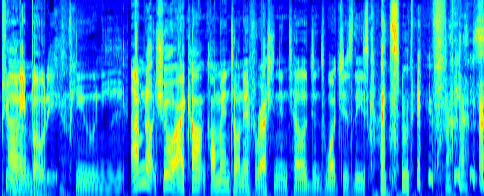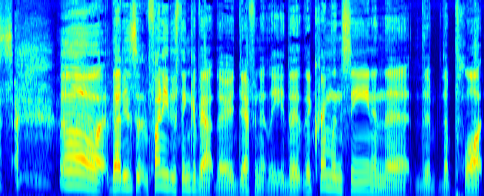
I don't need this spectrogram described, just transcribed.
Puny Um, Bodhi. Puny. I'm not sure. I can't comment on if Russian intelligence watches these kinds of movies. oh, that is funny to think about, though. Definitely, the the Kremlin scene and the the the plot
